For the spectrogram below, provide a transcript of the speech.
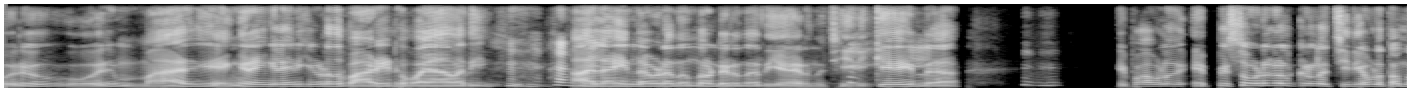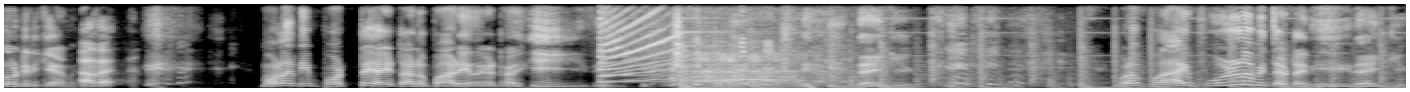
ഒരു ഒരു മാതിരി എങ്ങനെയെങ്കിലും എനിക്ക് ഇവിടെ നിന്ന് പാടിയിട്ട് പോയാൽ മതി. ആ ലൈനിൽ അവിടെ നിന്നോണ്ടിരുന്ന ദിയായിരുന്നു ചിരിക്കേയില്ല. ഇപ്പൊ അവൾ എപ്പിസോഡുകൾക്കുള്ള ചിരി അവൾ തന്നോണ്ടിരിക്കുകയാണ് അതെ. മോളെ നീ പൊട്ടയായിട്ടാണ് പാടിയത് കേട്ടോ. താങ്ക് യു മോളെ വായി ഫുള്ള് പിച്ചോട്ടെ. താങ്ക് യു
